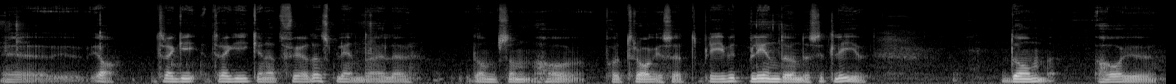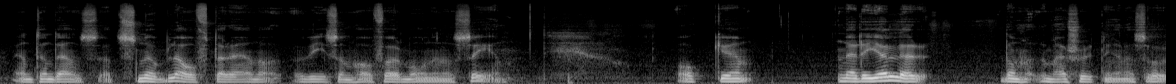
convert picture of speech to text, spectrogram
eh, ja, tragi, tragiken att födas blinda eller de som har på ett tragiskt sätt blivit blinda under sitt liv. De har ju en tendens att snubbla oftare än vi som har förmånen att se. Och eh, när det gäller de, de här skjutningarna så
